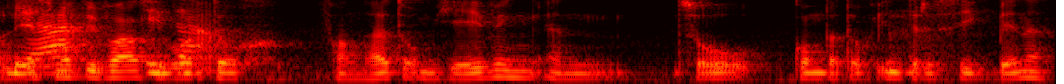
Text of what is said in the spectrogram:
Ja, leesmotivatie wordt dat- toch vanuit de omgeving en zo komt dat toch intrinsiek binnen.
